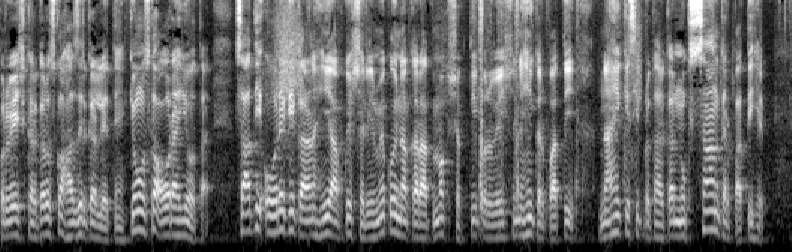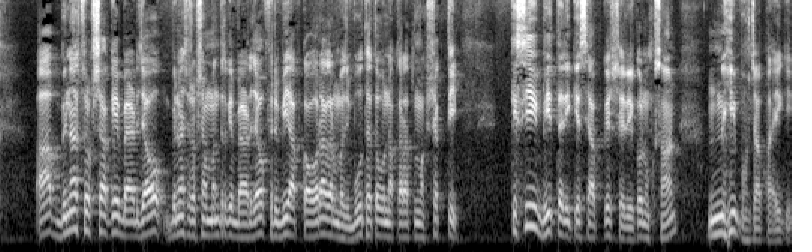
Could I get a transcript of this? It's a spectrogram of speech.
प्रवेश कर कर उसको हाजिर कर लेते हैं। क्यों? उसका और ही होता है। साथ ही और के कारण ही आपके शरीर में कोई नकारात्मक शक्ति प्रवेश नहीं कर पाती, ना ही किसी प्रकार का नुकसान कर पाती है। आप बिना सुरक्षा के बैठ जाओ, बिना सुरक्षा मंत्र के बैठ जाओ, फिर भी आपका और अगर मज़बूत है तो वो नकारात्मक शक्ति किसी भी तरीके से आपके शरीर को नुकसान नहीं पहुँचा पाएगी।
